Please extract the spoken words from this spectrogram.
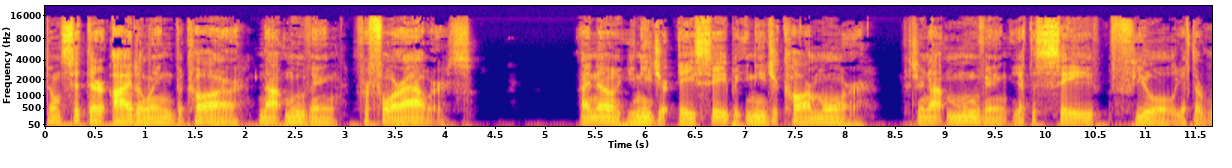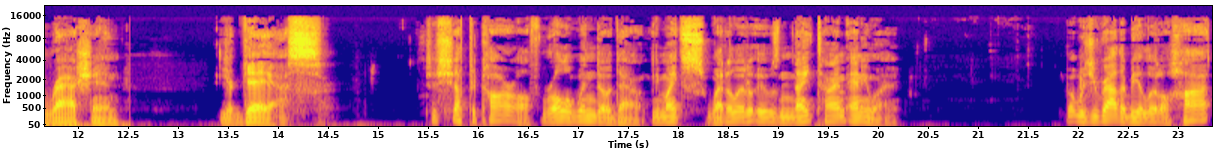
Don't sit there idling the car, not moving for four hours. I know you need your AC, but you need your car more because you're not moving. You have to save fuel. You have to ration your gas. Just shut the car off. Roll a window down. You might sweat a little. It was nighttime anyway. But would you rather be a little hot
